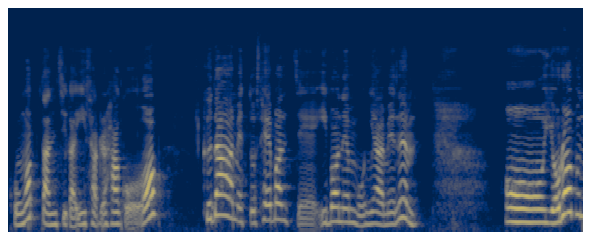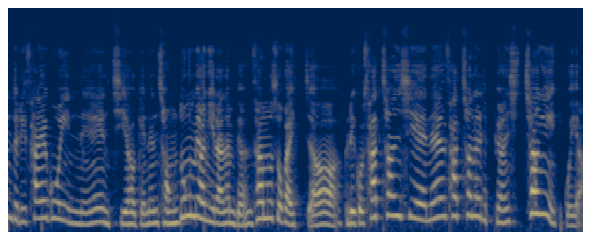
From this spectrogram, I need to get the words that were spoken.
공업단지가 이사를 하고 그 다음에 또 세 번째 이번엔 뭐냐면은 어, 여러분들이 살고 있는 지역에는 정동면이라는 면사무소가 있죠. 그리고 사천시에는 사천을 대표한 시청이 있고요.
